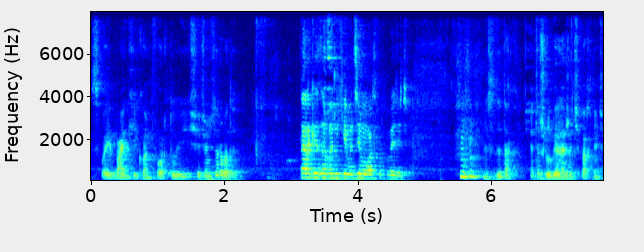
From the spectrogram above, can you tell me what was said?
swojej bańki komfortu i się wziąć do roboty. Tarek jest zawodnikiem, więc mu łatwo powiedzieć. Niestety tak. Ja też lubię leżeć i pachnieć.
